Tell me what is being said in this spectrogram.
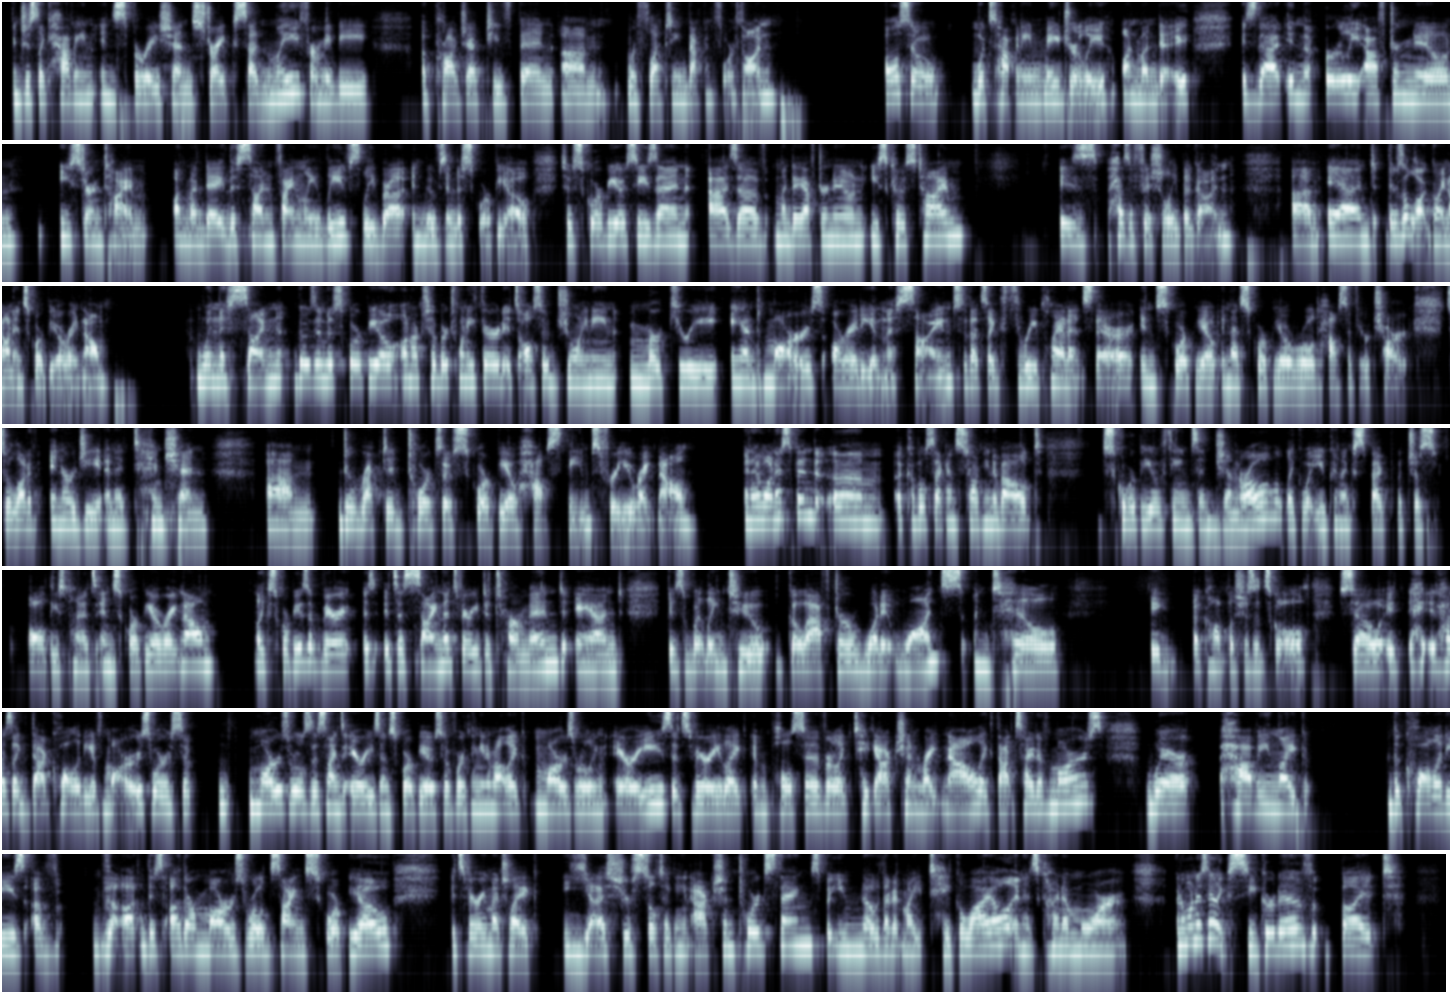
and just like having inspiration strike suddenly for maybe a project you've been um, reflecting back and forth on. Also, what's happening majorly on Monday is that in the early afternoon Eastern time, on Monday, the sun finally leaves Libra and moves into Scorpio. So, Scorpio season as of Monday afternoon, East Coast time, is has officially begun. Um, and there's a lot going on in Scorpio right now. When the sun goes into Scorpio on October 23rd, it's also joining Mercury and Mars already in this sign. So that's like three planets there in Scorpio, in that Scorpio ruled house of your chart. So a lot of energy and attention um, directed towards those Scorpio house themes for you right now. And I want to spend um, a couple seconds talking about Scorpio themes in general, like what you can expect with just all these planets in Scorpio right now. Like Scorpio is a very, it's a sign that's very determined and is willing to go after what it wants until it accomplishes its goal. So it it has like that quality of Mars, whereas Mars rules the signs Aries and Scorpio. So if we're thinking about like Mars ruling Aries, it's very like impulsive or like take action right now, like that side of Mars, where having like the qualities of the uh, this other Mars ruled sign Scorpio, it's very much like yes, you're still taking action towards things, but you know that it might take a while and it's kind of more I don't want to say like secretive, but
